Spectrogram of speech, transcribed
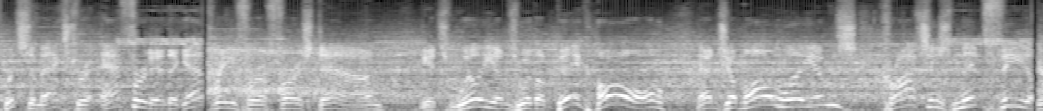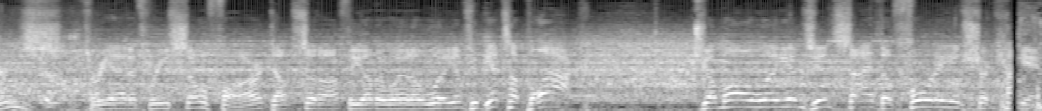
put some extra effort in to get three for a first down. It's Williams with a big hole, and Jamaal Williams crosses midfield. Three out of three so far. Dumps it off the other way to Williams, who gets a block. Jamaal Williams inside the 40 of Chicago.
